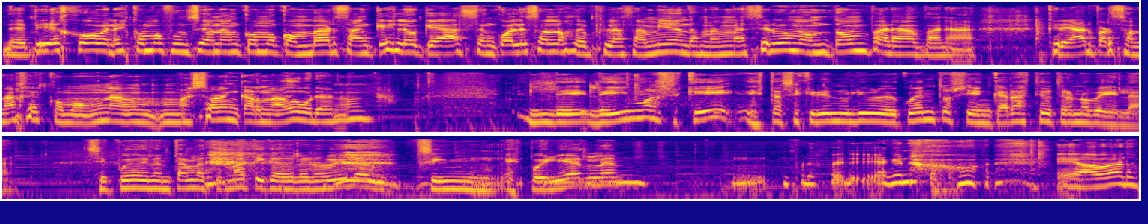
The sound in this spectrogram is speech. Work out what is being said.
de pibes jóvenes, cómo funcionan, cómo conversan, qué es lo que hacen, cuáles son los desplazamientos. Me, sirve un montón para, para crear personajes como una mayor encarnadura, ¿no? leímos que estás escribiendo un libro de cuentos y encaraste otra novela. ¿Se puede adelantar la temática de la novela sin spoilearla? Preferiría que no. Eh, a ver.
